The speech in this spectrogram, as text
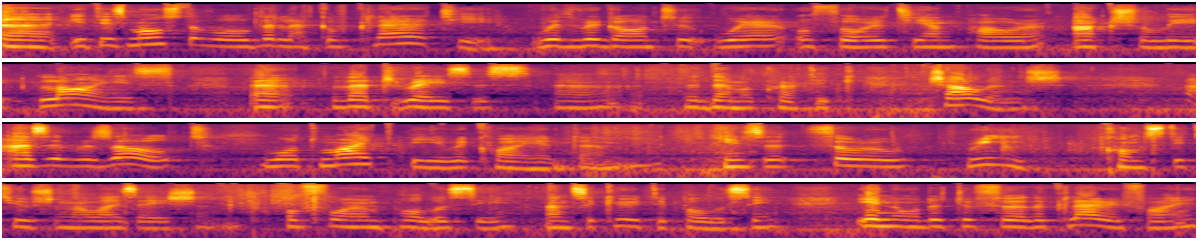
uh, it is most of all the lack of clarity with regard to where authority and power actually lies uh, that raises uh, the democratic challenge. As a result, what might be required then is a thorough reconstitutionalization of foreign policy and security policy in order to further clarify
